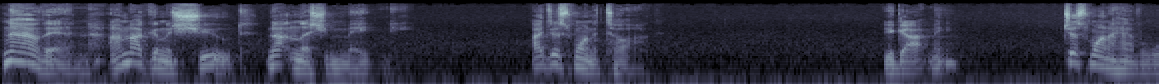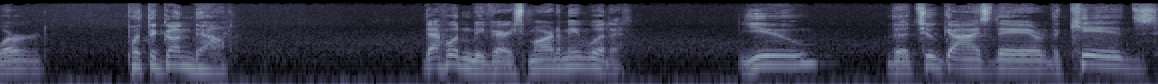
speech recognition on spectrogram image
Now then, I'm not gonna shoot. Not unless you make me. I just want to talk. You got me? Just want to have a word. Put the gun down. That wouldn't be very smart of me, would it? You, the two guys there, the kids,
